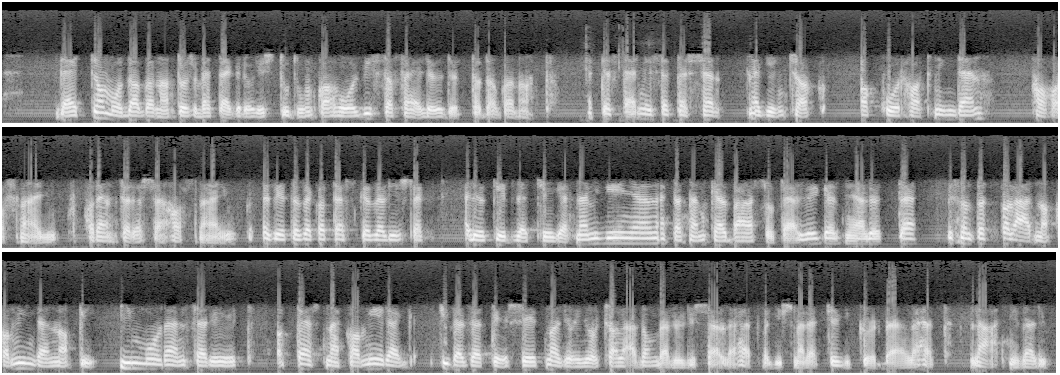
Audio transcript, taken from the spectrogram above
de egy csomó daganatos betegről is tudunk, ahol visszafejlődött a daganat. Hát ez természetesen megint csak akkor hat minden, ha használjuk, ha rendszeresen használjuk. Ezért ezek a tesztkezelések előképzettséget nem igényelnek, tehát nem kell bászot elvégezni előtte, viszont a családnak a mindennapi immunrendszerét, a testnek a méreg kivezetését nagyon jó családon belül is el lehet, vagy ismeretségi körben el lehet látni velük.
